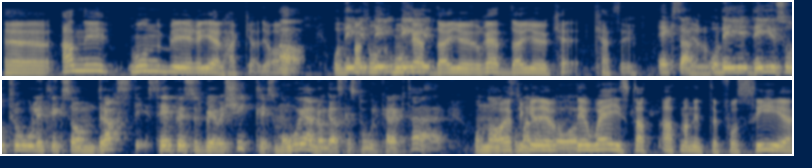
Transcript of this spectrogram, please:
Eh, Annie, hon blir ihjälhackad ja. Ja. Och det är hon, det, hon det räddar ju, räddar ju Ca- Kathy. Exakt. genom- Och det är, det är ju så otroligt liksom drastiskt. Helt plötsligt blev det shit liksom. Hon var ju ändå en ganska stor karaktär. Och någon Ja, jag som tycker det, ändå... det är waste att, att man inte får se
